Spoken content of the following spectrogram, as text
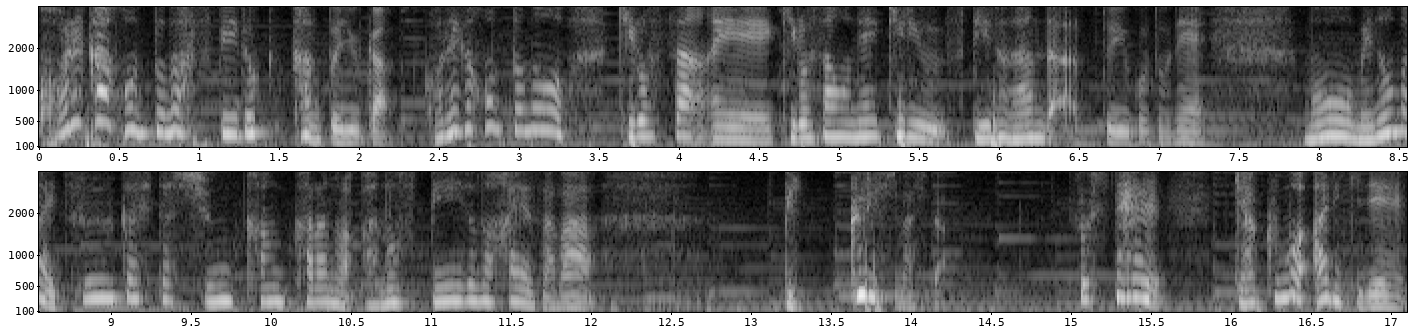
これが本当のスピード感というかこれが本当のキロさん、えー、キロさんをね切るスピードなんだということでもう目の前通過した瞬間からのあのスピードの速さはびっくりしました。そして逆もありきで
